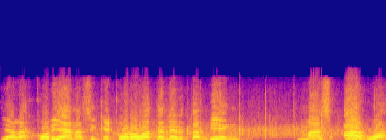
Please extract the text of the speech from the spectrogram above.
y a las coreanas, así que Coro va a tener también más agua,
